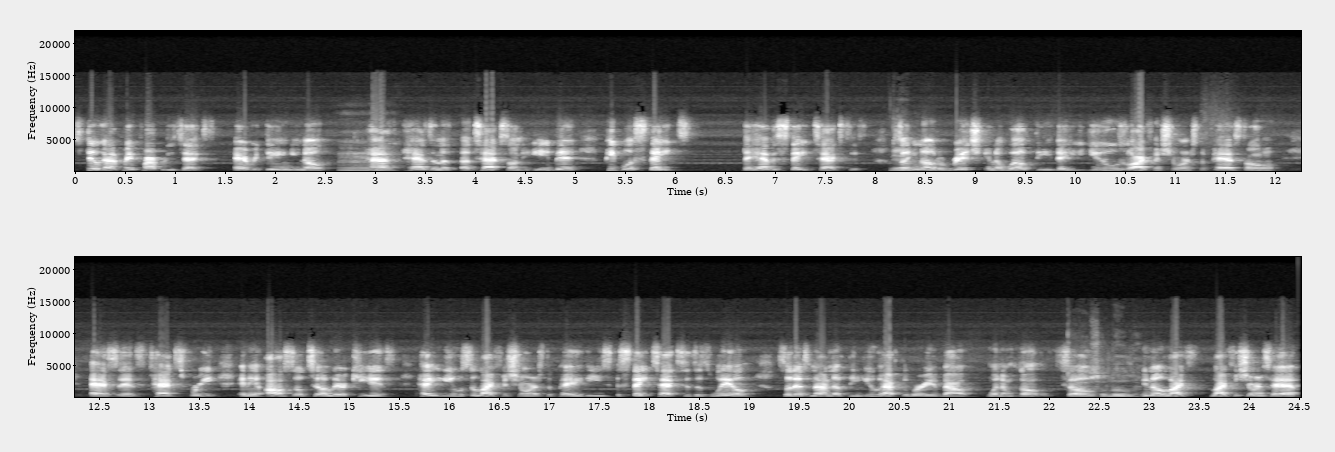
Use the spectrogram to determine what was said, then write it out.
still got to pay property tax. Everything you know mm-hmm. has has an, a tax on it. Even people estates, they have estate taxes. Yep. So you know, the rich and the wealthy, they use life insurance to pass on assets tax free, and they also tell their kids hey, use the life insurance to pay these estate taxes as well. So that's not nothing you have to worry about when I'm gone. So Absolutely. you know, life life insurance have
